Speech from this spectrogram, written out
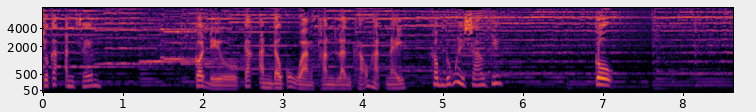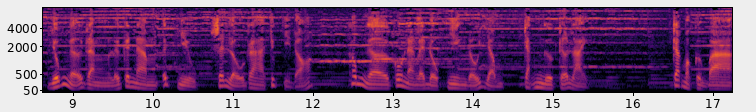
cho các anh xem. Có điều các anh đâu có hoàn thành lần khảo hạch này, không đúng hay sao chứ? Cô... vốn ngỡ rằng Lữ Cái Nam ít nhiều sẽ lộ ra chút gì đó. Không ngờ cô nàng lại đột nhiên đổi giọng, chặn ngược trở lại. Trác Mộc Cường Ba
